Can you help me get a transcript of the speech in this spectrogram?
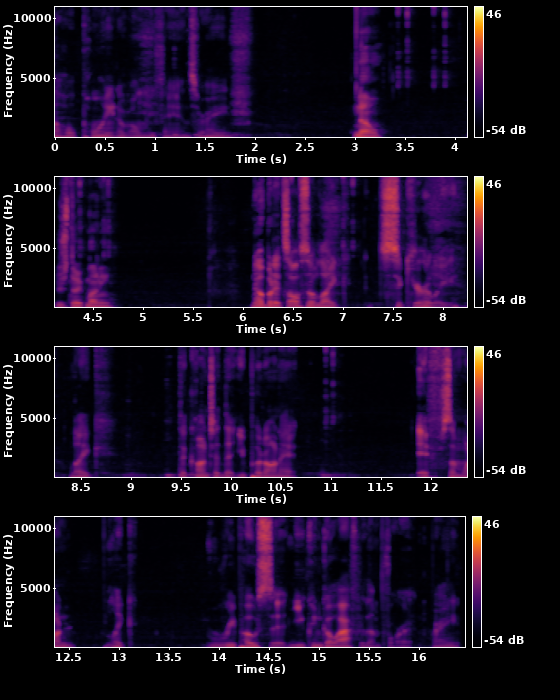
the whole point of OnlyFans, right? No, you just to make money. No, but it's also like securely, like the content that you put on it. If someone like reposts it, you can go after them for it, right?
